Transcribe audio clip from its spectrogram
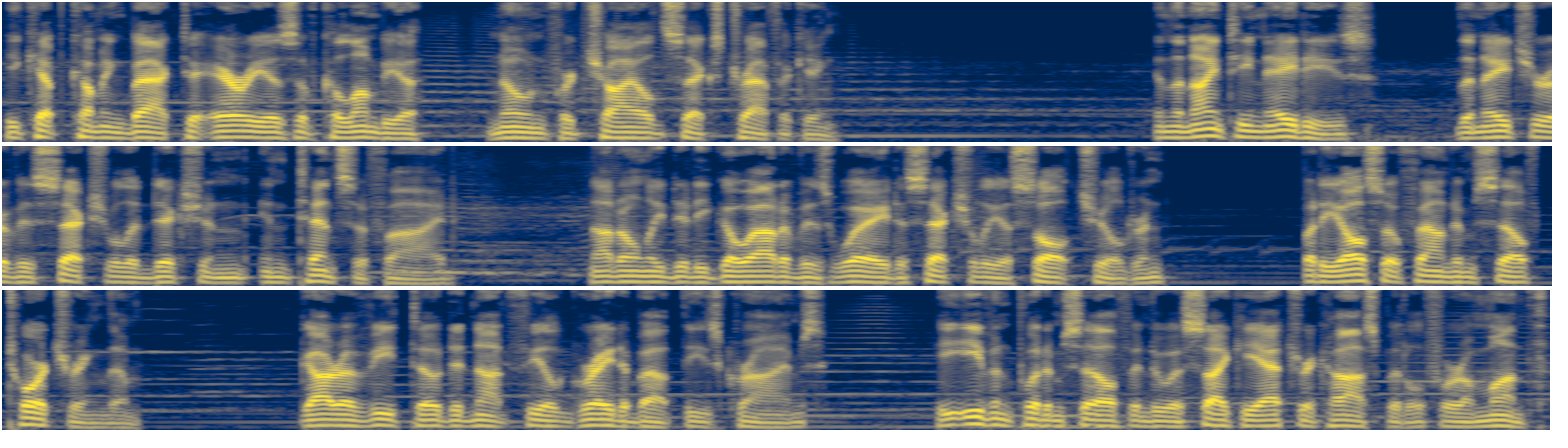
he kept coming back to areas of Colombia known for child sex trafficking. In the 1980s, the nature of his sexual addiction intensified. Not only did he go out of his way to sexually assault children, but he also found himself torturing them. Garavito did not feel great about these crimes. He even put himself into a psychiatric hospital for a month.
